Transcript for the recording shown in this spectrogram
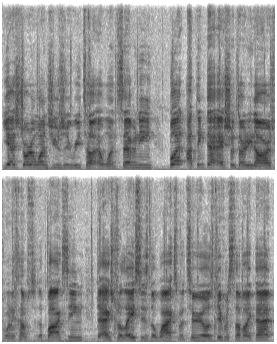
yes, Jordan 1s usually retail at 170, but I think that extra $30 when it comes to the boxing, the extra laces, the wax materials, different stuff like that,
